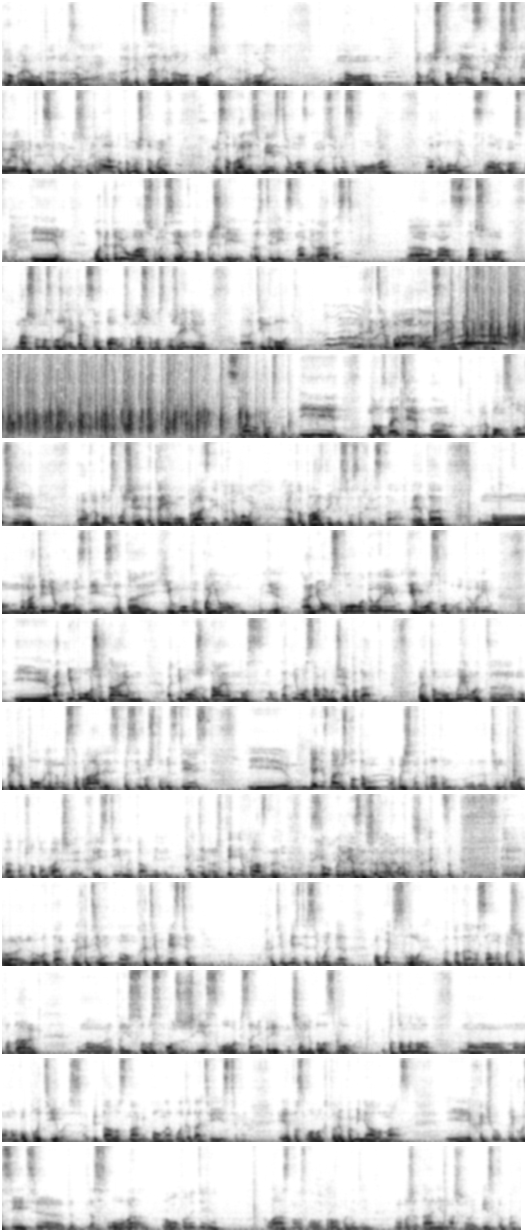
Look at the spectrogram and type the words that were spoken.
Доброе утро, друзья! Драгоценный народ Божий! Аллилуйя! Но думаю, что мы самые счастливые люди сегодня с утра, потому что мы, мы собрались вместе, у нас будет сегодня слово. Аллилуйя! Слава Господу! И благодарю вас, что вы все ну, пришли разделить с нами радость. Да, нас, нашему, нашему служению так совпало, что нашему служению один год. Мы хотим порадоваться и классно. Слава Господу. И, но знаете, э, в любом случае, э, в любом случае, это Его праздник, аллилуйя. Это праздник Иисуса Христа. Это, но ради Него мы здесь. Это Ему мы поем, о Нем Слово говорим, Его Слово говорим. И от Него ожидаем от него ожидаем, но ну, от него самые лучшие подарки. Поэтому мы вот э, ну, приготовлены, мы собрались. Спасибо, что вы здесь. И я не знаю, что там обычно, когда там э, один год, да, там что там раньше, христины там или день рождения празднуют, зубы лезут, что там получается. Ой, ну вот так. Мы хотим, ну, хотим вместе, хотим вместе сегодня побыть в Слове. Это, наверное, самый большой подарок но это Иисус, Он же есть Слово. Писание говорит, вначале было Слово, и потом оно, но, но оно воплотилось, обитало с нами, полная благодати и истины. И это Слово, которое поменяло нас. И хочу пригласить э, для, для слова проповеди, классного слова проповеди. Мы в ожидании нашего епископа.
